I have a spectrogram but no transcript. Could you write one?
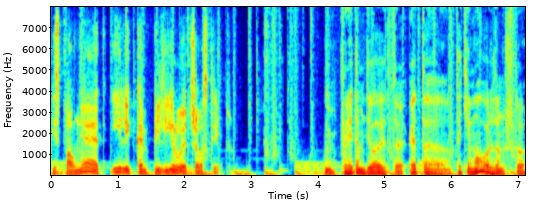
исполняет или компилирует JavaScript. При этом делает это таким образом, что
